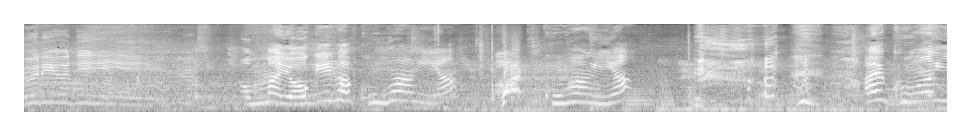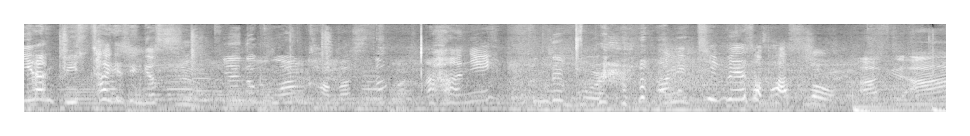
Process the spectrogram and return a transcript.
우리 우리 엄마 여기가 공항이야? 공항이야? 아니 공항이랑 비슷하게 생겼음 얘 너 공항 가봤어? 아니 근데 뭘? 아니 TV에서 봤어 아, 그, 아.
